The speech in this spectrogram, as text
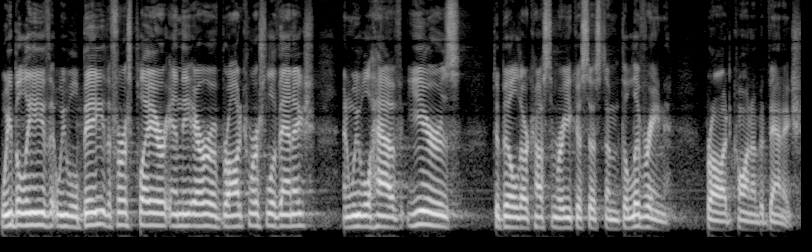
We believe that we will be the first player in the era of broad commercial advantage, and we will have years to build our customer ecosystem delivering broad quantum advantage.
